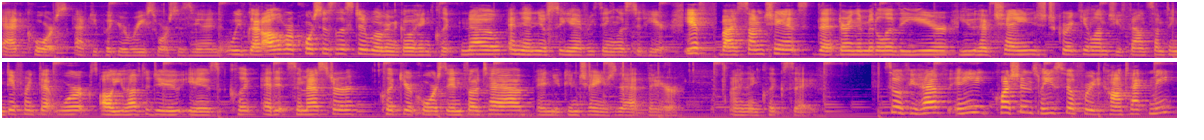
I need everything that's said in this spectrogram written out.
add course after you put your resources in. We've got all of our courses listed. We're gonna go ahead and click no, and then you'll see everything listed here. If by some chance that during the middle of the year you have changed curriculums, you found something different that works, all you have to do is click edit semester, click your course info tab, and you can change that there, and then click save. So if you have any questions, please feel free to contact me.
